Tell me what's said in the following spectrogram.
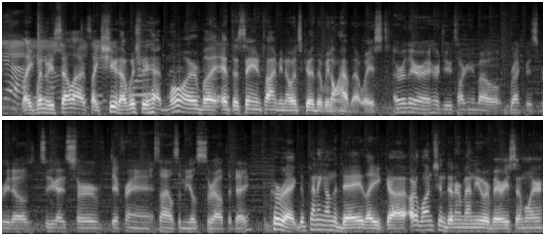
Yeah. like when we sell out it's like shoot i wish we had more but at the same time you know it's good that we don't have that waste. Earlier, I heard you talking about breakfast burritos. So you guys serve different styles of meals throughout the day. Correct. Depending on the day, like uh, our lunch and dinner menu are very similar.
